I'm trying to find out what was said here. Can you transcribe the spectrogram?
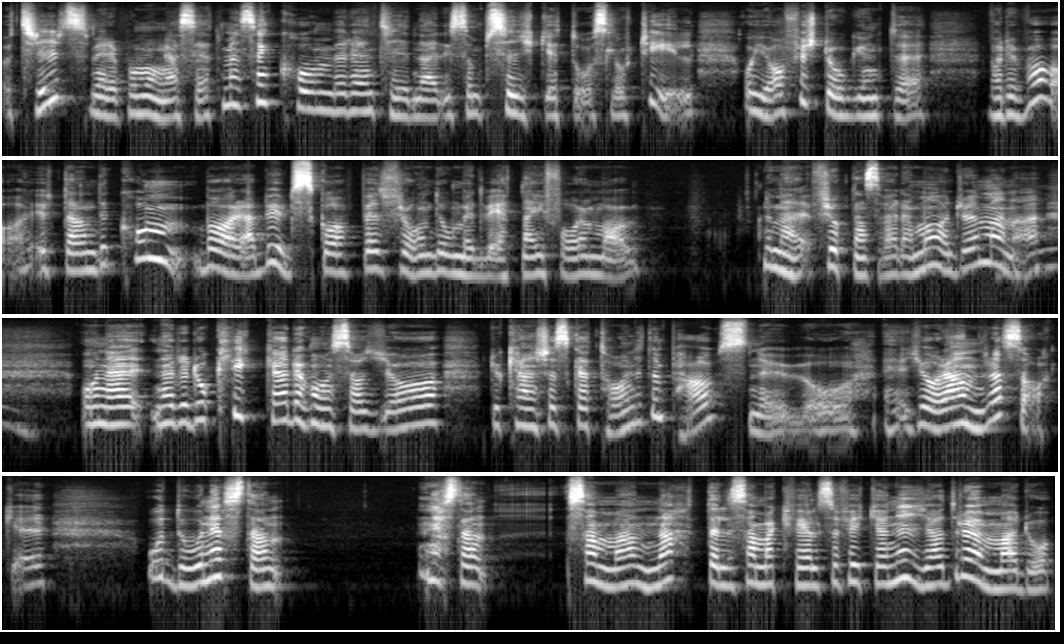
och trivts med det på många sätt. Men sen kommer det en tid när liksom psyket då slår till. Och jag förstod inte vad det var. Utan det kom bara budskapet från det omedvetna i form av de här fruktansvärda mardrömmarna. Mm. Och när, när det då klickade, hon sa ja, du kanske ska ta en liten paus nu och eh, göra andra saker. Och då nästan, nästan samma natt eller samma kväll så fick jag nya drömmar då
